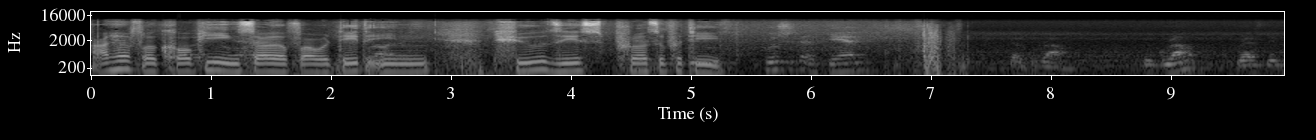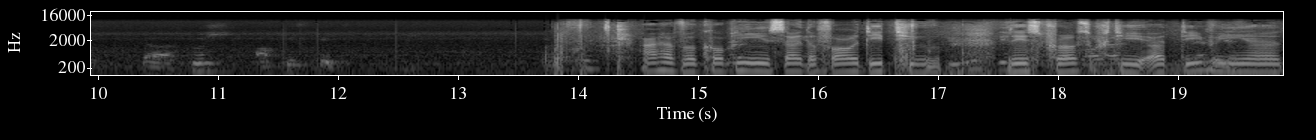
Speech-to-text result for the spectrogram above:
I have a copy inside of our deed into this property. The ground. The ground rested the of his feet. I have a copy inside the our deed to this property. A deep in a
